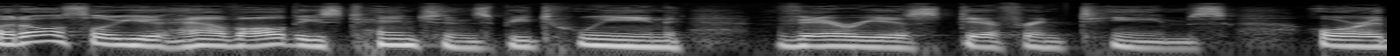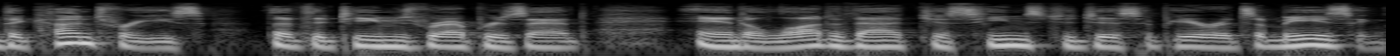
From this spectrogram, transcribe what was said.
but also you have all these tensions between various different teams or the countries that the teams represent, and a lot of that just seems to disappear. It's amazing.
